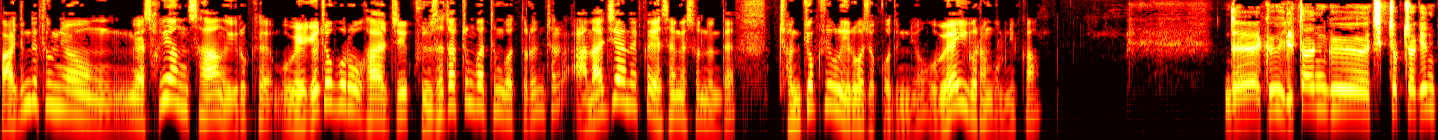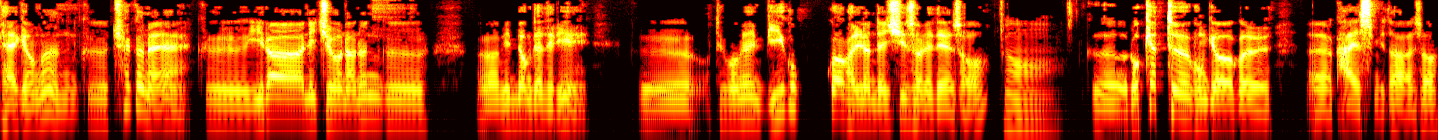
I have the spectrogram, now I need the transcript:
바이든 대통령의 성향상 이렇게 뭐 외교적으로 가지 군사작전 같은 것들은 잘 안 하지 않을까 예상했었는데 전격적으로 이루어졌거든요. 왜 이걸 한 겁니까? 네, 그 일단 그 직접적인 배경은 그 최근에 그 이란이 지원하는 그 어, 민병대들이 그 어떻게 보면 미국 미국과 관련된 시설에 대해서 어. 그 로켓 공격을 에, 가했습니다. 그래서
